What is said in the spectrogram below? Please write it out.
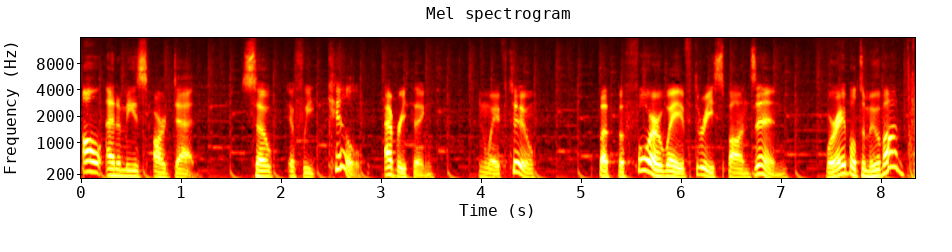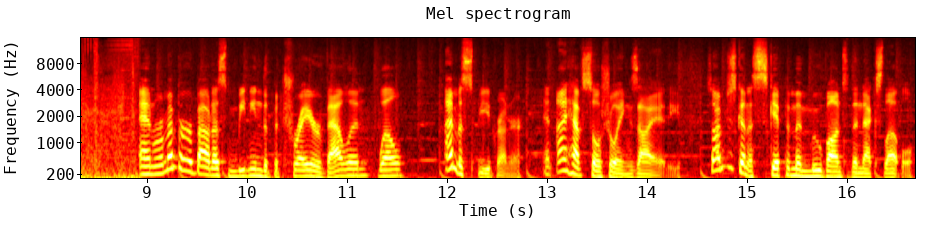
all enemies are dead. So if we kill everything in Wave 2, but before Wave 3 spawns in, we're able to move on. And remember about us meeting the Betrayer Valen? Well, I'm a speedrunner, and I have social anxiety, so I'm just gonna skip him and move on to the next level.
